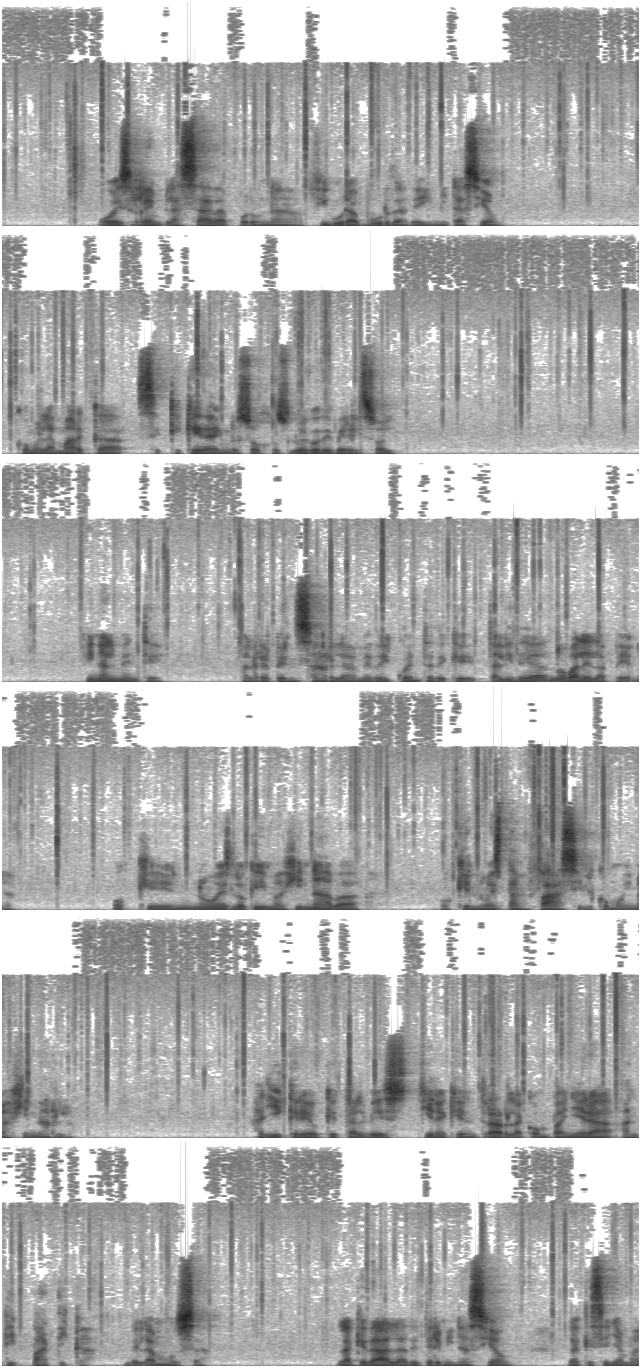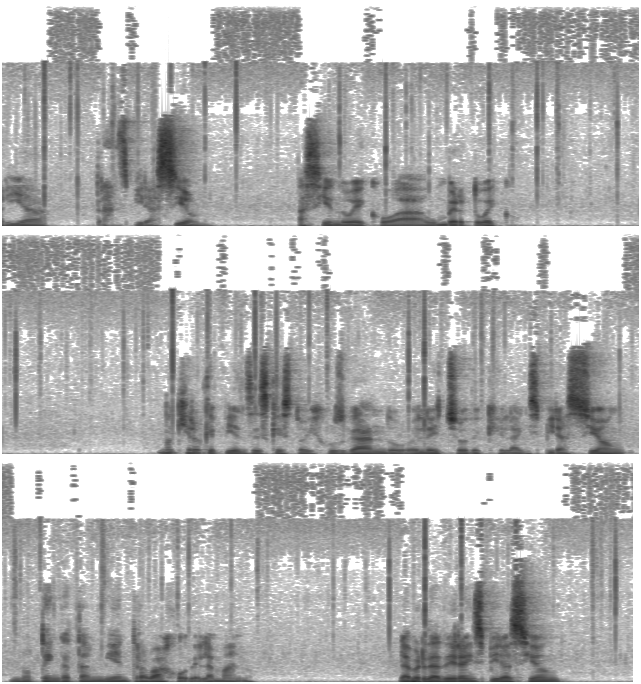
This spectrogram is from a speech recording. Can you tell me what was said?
o es reemplazada por una figura burda de imitación, como la marca que queda en los ojos luego de ver el sol. Finalmente, al repensarla me doy cuenta de que tal idea no vale la pena, o que no es lo que imaginaba, o que no es tan fácil como imaginarlo. Allí creo que tal vez tiene que entrar la compañera antipática de la musa, la que da la determinación, la que se llamaría transpiración, haciendo eco a Humberto Eco. No quiero que pienses que estoy juzgando el hecho de que la inspiración no tenga también trabajo de la mano. La verdadera inspiración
